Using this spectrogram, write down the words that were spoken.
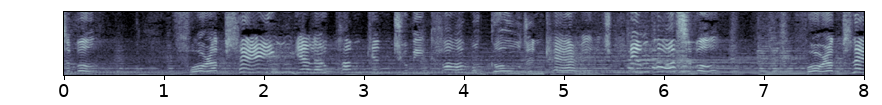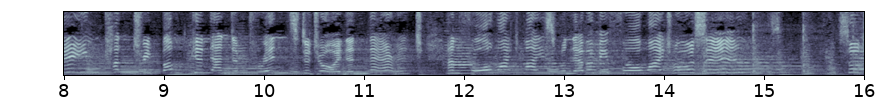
Impossible for a plain yellow pumpkin to become a golden carriage. Impossible for a plain country bumpkin and a prince to join in marriage. And four white mice will never be four white horses. Such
